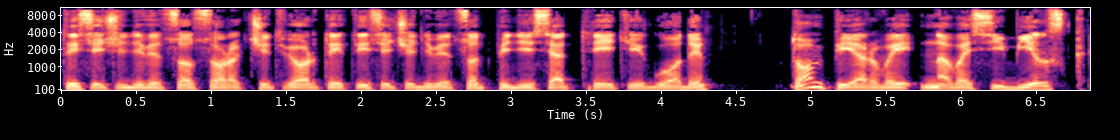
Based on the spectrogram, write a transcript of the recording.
1944-1953 годы, том 1, Новосибирск,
